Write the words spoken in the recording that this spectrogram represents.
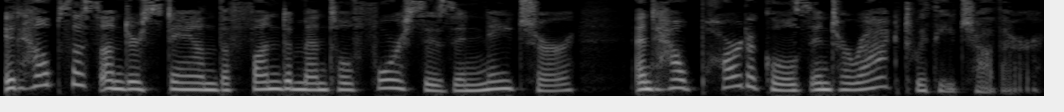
it helps us understand the fundamental forces in nature and how particles interact with each other.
